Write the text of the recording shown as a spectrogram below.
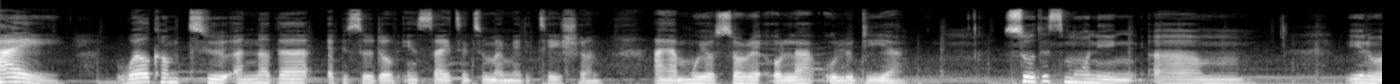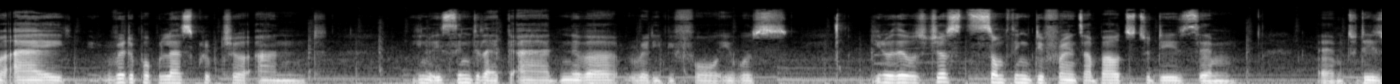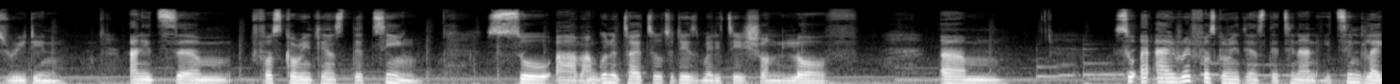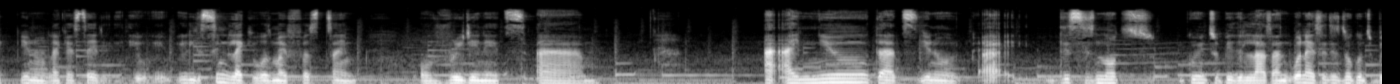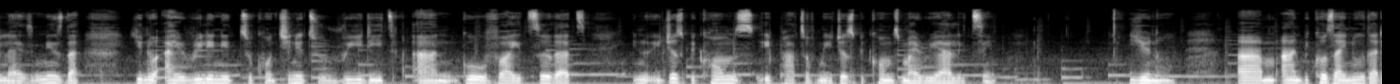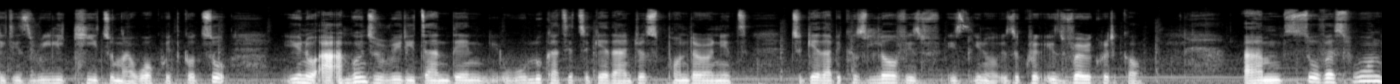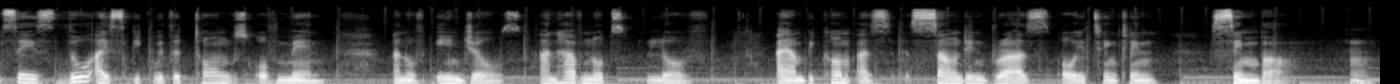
Hi, welcome to another episode of Insight into My Meditation. I am Moyosore Ola Oludia. So this morning, um, you know, I read a popular scripture and you know, it seemed like I had never read it before. It was, you know, there was just something different about today's um, um today's reading and it's um, First Corinthians 13. So um, I'm going to title today's meditation "Love." Um, so I, I, read First Corinthians 13, and it seemed like you know, like I said, it, it, it seemed like it was my first time of reading it. Um, I, I, knew that you know I, this is not going to be the last. And when I said it's not going to be last, it means that, you know, I really need to continue to read it and go over it so that, you know, it just becomes a part of me, it just becomes my reality, you know. Um, and because I know that it is really key to my work with God. So, you know, I, am going to read it and then we'll look at it together and just ponder on it together because love is is you know is a is very critical um, so, verse 1 says, Though I speak with the tongues of men and of angels and have not love, I am become as sounding brass or a tinkling cymbal. Hmm.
